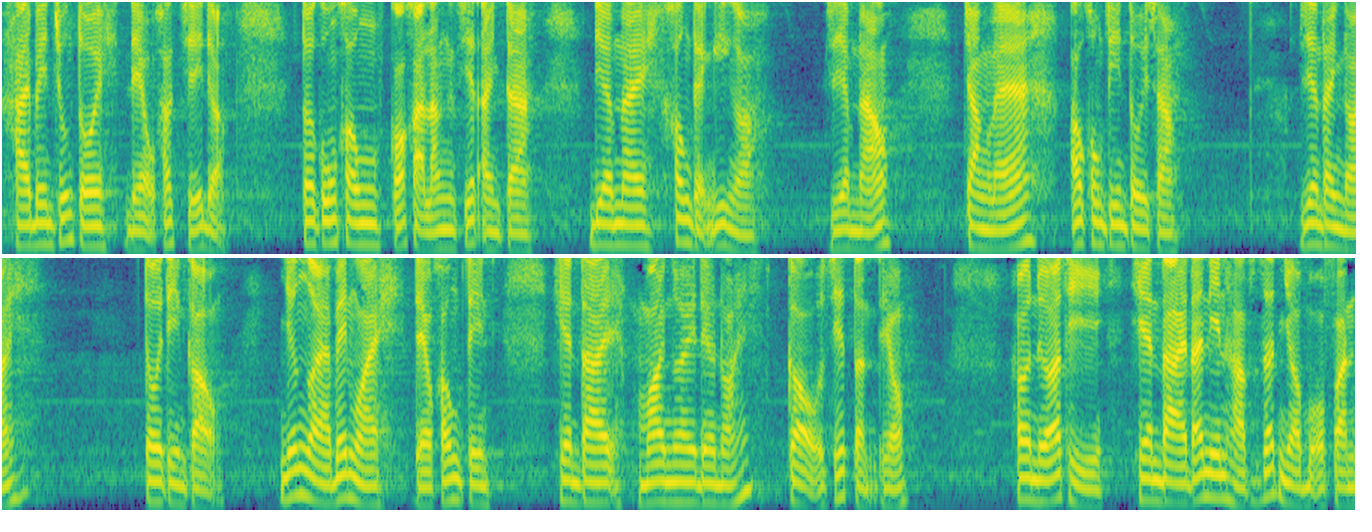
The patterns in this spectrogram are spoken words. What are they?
Hai bên chúng tôi đều khắc chế được. Tôi cũng không có khả năng giết anh ta. Điểm này không thể nghi ngờ. Diêm não, Chẳng lẽ ông không tin tôi sao? Diêm Thanh nói Tôi tin cậu Nhưng người ở bên ngoài đều không tin Hiện tại mọi người đều nói Cậu giết Tần Thiếu Hơn nữa thì hiện tại đã liên hợp rất nhiều bộ phận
